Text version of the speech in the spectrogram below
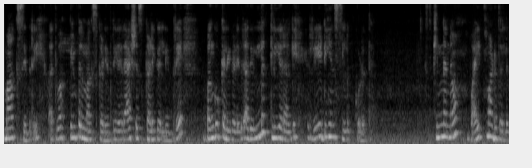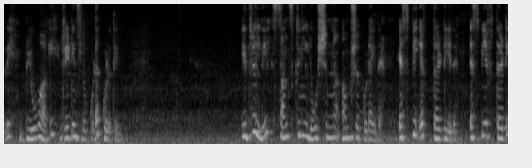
ಮಾರ್ಕ್ಸ್ ಇದ್ದರೆ ಅಥವಾ ಪಿಂಪಲ್ ಮಾರ್ಕ್ಸ್ಗಳಿದ್ರೆ ರ್ಯಾಷಸ್ ಕಳಿಗಳಿದ್ರೆ, ಬಂಗು ಕಲೆಗಳಿದ್ದರೆ ಅದೆಲ್ಲ ಕ್ಲಿಯರ್ ಆಗಿ ರೇಡಿಯನ್ಸ್ ಲುಕ್ ಕೊಡುತ್ತೆ. ಸ್ಕಿನ್ನನ್ನು ವೈಟ್ ಮಾಡೋದಲ್ಲದೆ ಗ್ಲೋ ಆಗಿ ರೇಡಿಯನ್ಸ್ ಲುಕ್ ಕೂಡ ಕೊಡುತ್ತೆ ಇದರಲ್ಲಿ ಸನ್ಸ್ಕ್ರೀನ್ ಲೋಷನ್ನ ಅಂಶ ಕೂಡ ಇದೆ. ಎಸ್ ಪಿ ಎಫ್ ತರ್ಟಿ ಇದೆ. S P F thirty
